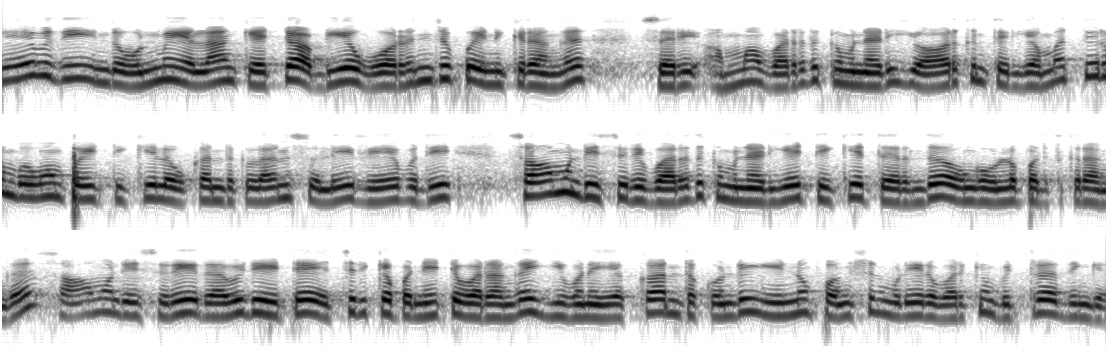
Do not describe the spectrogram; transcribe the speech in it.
ரேவதி இந்த உண்மையெல்லாம் கேட்டு அப்படியே உறைஞ்சு போய் நிற்கிறாங்க சரி அம்மா வர்றதுக்கு முன்னாடி யாருக்கும் தெரியாமல் திரும்பவும் போய் டிக்கியில் உட்காந்துக்கலான்னு சொல்லி ரேவதி சாமுண்டீஸ்வரி வர்றதுக்கு முன்னாடியே திறந்து அவங்க உள்ள படுத்துக்கிறாங்க. சாமுண்டேஸ்வரி ரவிடேட்டை எச்சரிக்கை பண்ணிட்டு வராங்க. இவனை எக்காரணத்தை கொண்டு இன்னும் ஃபங்க்ஷன் முடிகிற வரைக்கும் விட்டுறாதீங்க.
